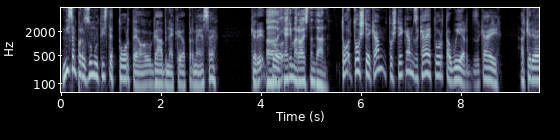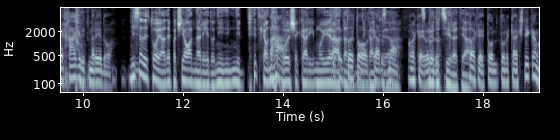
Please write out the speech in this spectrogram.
Nisem pa razumel tiste torte o Gabne, ki jo prenese. Je, to, uh, Harry ima rojsten dan. To, to, štekam, to štekam, zakaj je torta weird, zakaj, a ker jo je Hagrid naredil. Mislim, da je to, ja, da je pač jo on naredil, ni, ni, ni najboljše, kar mu je rad. To je to, nekak, kar zna. Okay, producirati. Ja. Okay, to to nekako štekam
